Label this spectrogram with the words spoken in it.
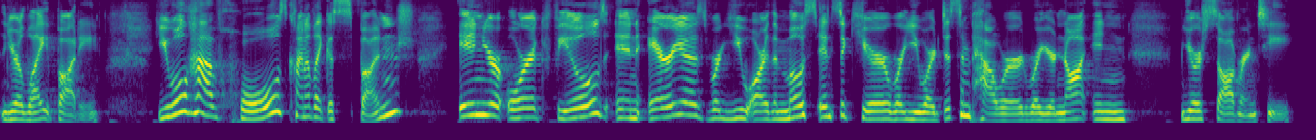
your light body, you will have holes, kind of like a sponge in your auric field in areas where you are the most insecure, where you are disempowered, where you're not in your sovereignty.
